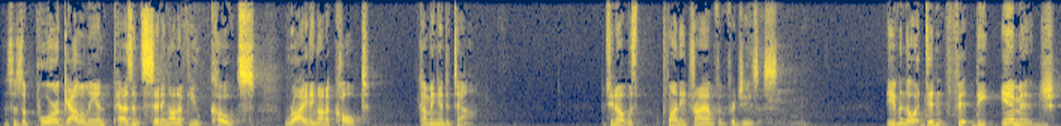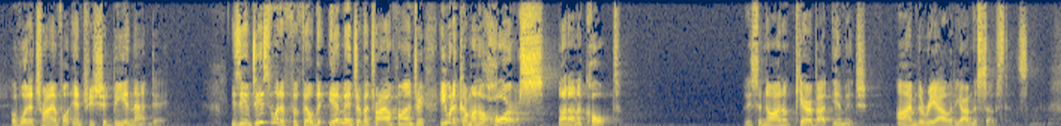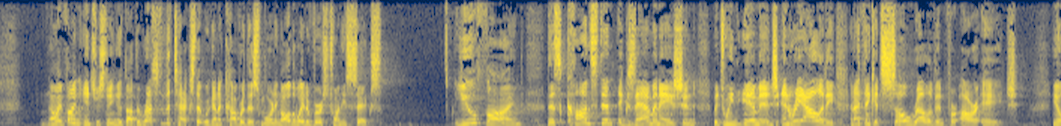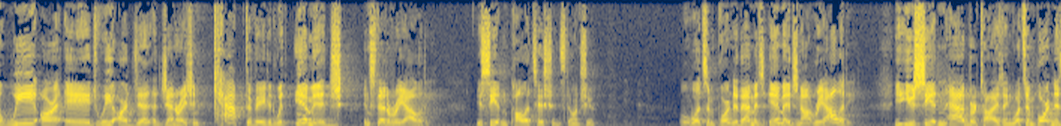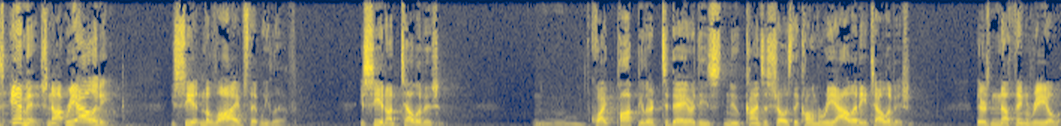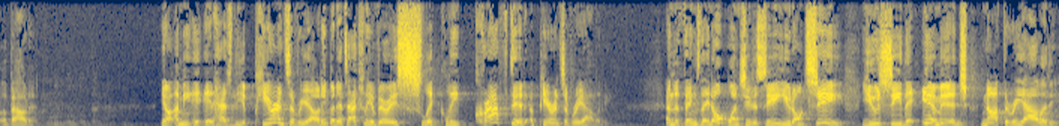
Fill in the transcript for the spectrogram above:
This is a poor Galilean peasant sitting on a few coats, riding on a colt, coming into town. But you know, it was plenty triumphant for Jesus. Even though it didn't fit the image of what a triumphal entry should be in that day. You see, if Jesus would have fulfilled the image of a triumphal entry, he would have come on a horse, not on a colt. But he said, No, I don't care about image. I'm the reality, I'm the substance. Now, I find interesting about the rest of the text that we're going to cover this morning, all the way to verse 26. You find this constant examination between image and reality. And I think it's so relevant for our age. You know, we are an age, we are a generation captivated with image instead of reality. You see it in politicians, don't you? What's important to them is image, not reality. You, see it in advertising. What's important is image, not reality. You see it in the lives that we live. You see it on television. quite popular today are these new kinds of shows. They call them reality television. There's nothing real about it. You know, I mean, it, it, has the appearance of reality, but it's actually a very slickly crafted appearance of reality. And the things they don't want you to see, you don't see. You see the image, not the reality.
